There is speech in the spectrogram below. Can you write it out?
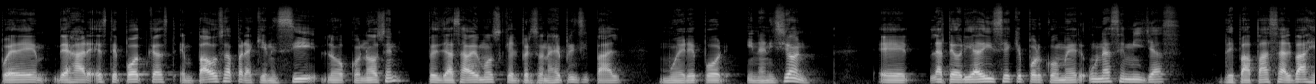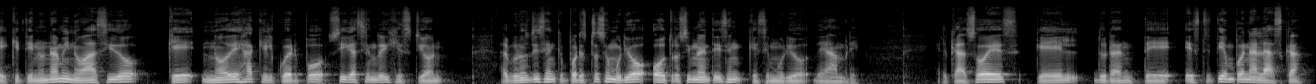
puede dejar este podcast en pausa para quienes sí lo conocen, pues ya sabemos que el personaje principal muere por inanición. Eh, la teoría dice que por comer unas semillas de papa salvaje que tiene un aminoácido que no deja que el cuerpo siga haciendo digestión, algunos dicen que por esto se murió, otros simplemente dicen que se murió de hambre. El caso es que él durante este tiempo en Alaska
